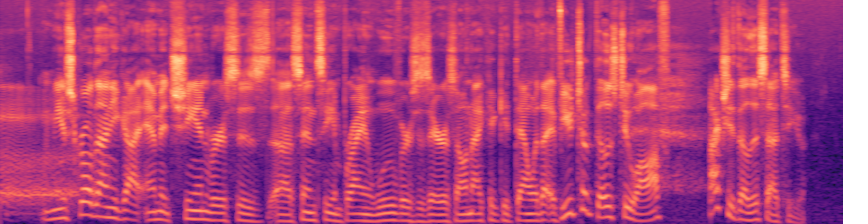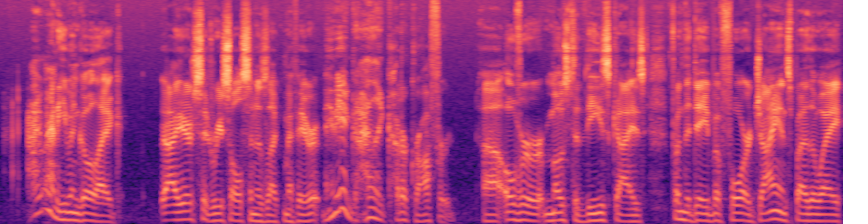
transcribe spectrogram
I mean, you scroll down, you got Emmett Sheehan versus uh, Cincy and Bryan Woo versus Arizona. I could get down with that. If you took those two off, I'll actually throw this out to you. I might even go like I just said Reese Olson is like my favorite. Maybe a guy like Kutter Crawford uh, over most of these guys from the day before. Giants, by the way,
